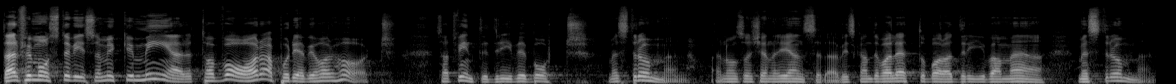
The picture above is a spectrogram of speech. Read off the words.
Därför måste vi så mycket mer ta vara på det vi har hört så att vi inte driver bort med strömmen. Är det någon som känner igen sig där? Visst kan det vara lätt att bara driva med med strömmen.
